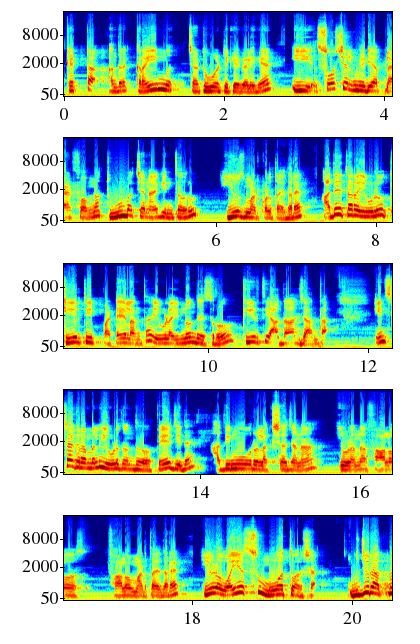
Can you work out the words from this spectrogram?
ಕೆಟ್ಟ, ಅಂದ್ರೆ ಕ್ರೈಮ್ ಚಟುವಟಿಕೆಗಳಿಗೆ ಈ ಸೋಷಿಯಲ್ ಮೀಡಿಯಾ ಪ್ಲಾಟ್ಫಾರ್ಮ್ನ ತುಂಬಾ ಚೆನ್ನಾಗಿ ಇಂಥವ್ರು ಯೂಸ್ ಮಾಡ್ಕೊಳ್ತಾ ಇದ್ದಾರೆ ಅದೇ ತರ ಇವಳು ಕೀರ್ತಿ ಪಟೇಲ್ ಅಂತ ಇವಳ ಇನ್ನೊಂದು ಹೆಸರು ಕೀರ್ತಿ ಅದಾಲ್ಜಾ ಅಂತ. ಇನ್ಸ್ಟಾಗ್ರಾಮ್ ಅಲ್ಲಿ ಇವಳದೊಂದು ಪೇಜ್ ಇದೆ. ಹದಿಮೂರು ಲಕ್ಷ ಜನ ಇವಳನ್ನ ಫಾಲೋ ಫಾಲೋ ಮಾಡ್ತಾ ಇದ್ದಾರೆ ಇವಳ ವಯಸ್ಸು ಮೂವತ್ತು ವರ್ಷ. ಗುಜರಾತ್ನ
